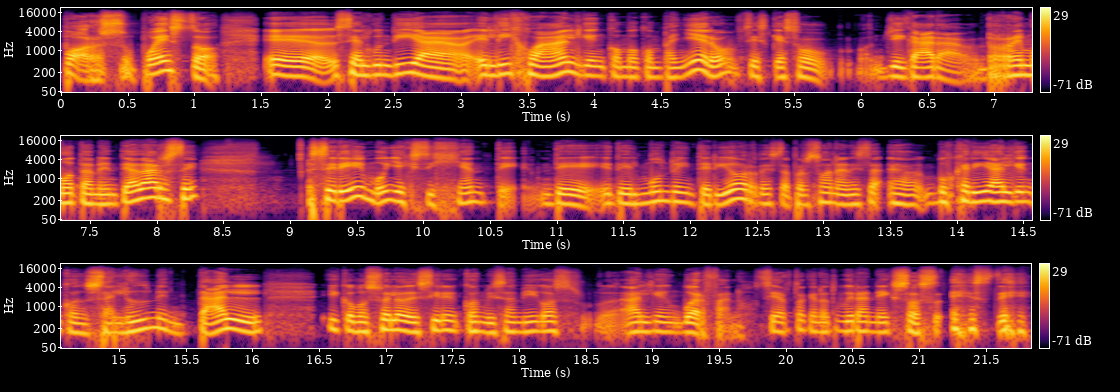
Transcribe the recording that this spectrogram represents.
por supuesto, eh, si algún día elijo a alguien como compañero, si es que eso llegara remotamente a darse, seré muy exigente del mundo interior de esa persona. Eh, buscaría a alguien con salud mental y, como suelo decir con mis amigos, alguien huérfano, ¿cierto? Que no tuviera nexos este,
